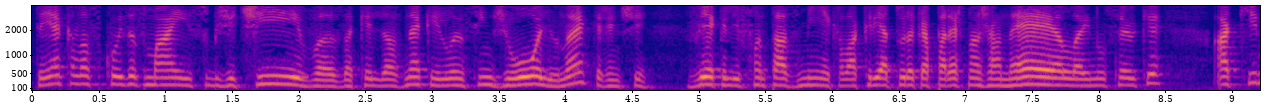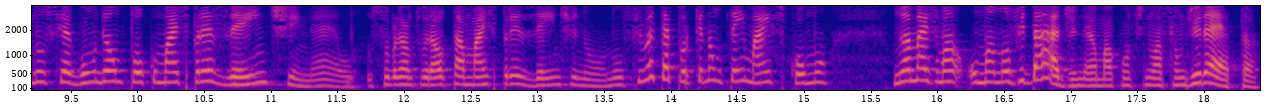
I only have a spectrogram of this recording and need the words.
Tem aquelas coisas mais subjetivas, aquelas, né, aquele lancinho de olho, né, que a gente vê aquele fantasminha, aquela criatura que aparece na janela e não sei o quê. Aqui no segundo é um pouco mais presente, né? O, sobrenatural está mais presente no, no filme, até porque não tem mais como. Não é mais uma, uma novidade, né? Uma continuação direta.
